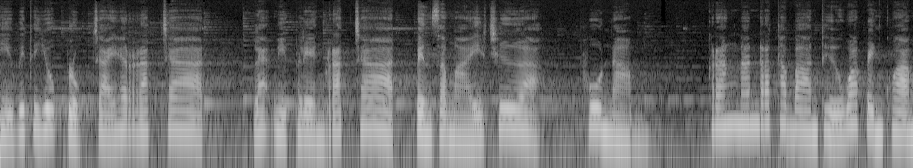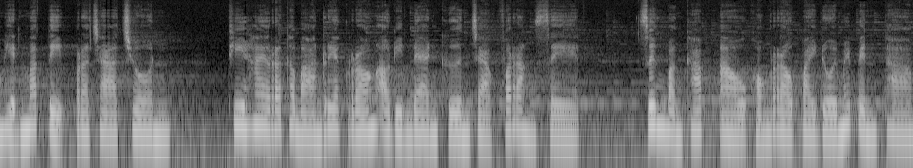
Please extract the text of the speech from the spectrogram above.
นีวิทยุปลุกใจให้รักชาติ และมีเพลงรักชาติเป็นสมัยเชื่อ ผู้นำ ครั้งนั้นรัฐบาลถือว่าเป็นความเห็นมติประชาชน ที่ให้รัฐบาลเรียกร้องเอาดินแดนคืนจากฝรั่งเศส ซึ่งบังคับเอาของเราไปโดยไม่เป็นธรรม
